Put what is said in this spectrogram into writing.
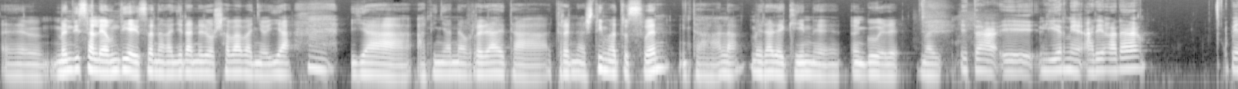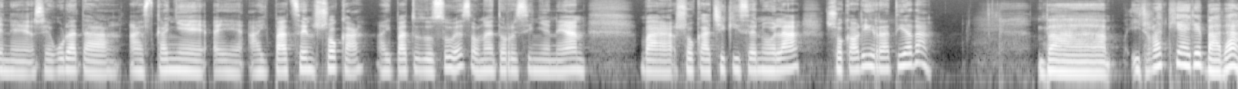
e, mendizale handia izan gainera nire osaba, baino ia, hmm. ia adinan aurrera eta trena estimatu zuen, eta ala, berarekin e, gu ere, bai. Eta e, lierne, ari gara, Ben, e, segura eta azkaine e, aipatzen soka, aipatu duzu, ez? Ona etorri zinenean, ba, soka txiki zenuela, soka hori irratia da? Ba, irratia ere bada,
